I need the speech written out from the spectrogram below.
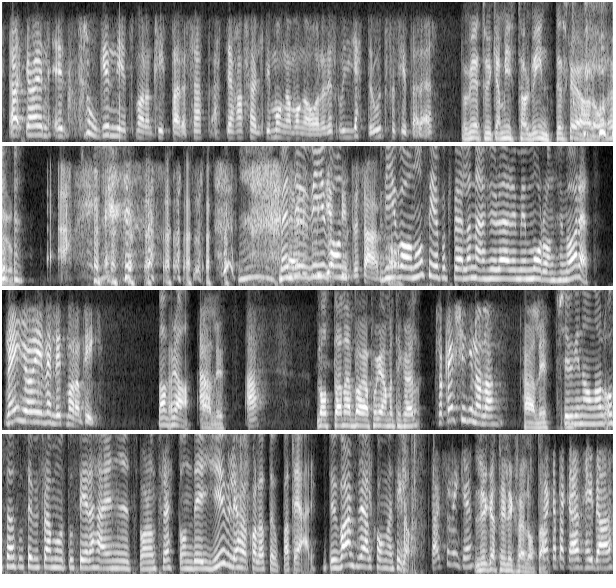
Jag, jag är en, en trogen Nyhetsmorgon-tittare så att, att jag har följt i många, många år och det ska bli jätteroligt att få sitta där. Då vet du vilka misstag du inte ska göra då, eller hur? Men du, det vi är, van, jätteintressant. vi är vana att se på kvällarna. Hur är det med morgonhumöret? Nej, jag är väldigt morgonpigg. Vad bra. Härligt. Ja. Lotta, när börjar programmet ikväll? Klockan 20.00. Härligt. 20.00 och sen så ser vi fram emot att se det här i Nyhetsmorgon 13 juli har jag kollat upp att det är. Du är varmt välkommen till oss. Tack så mycket. Lycka till ikväll Lotta. Tackar, tackar. Hej då.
